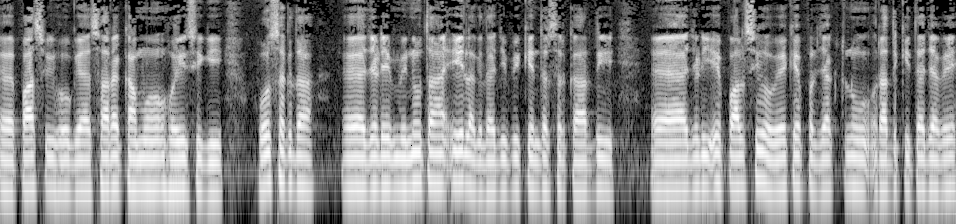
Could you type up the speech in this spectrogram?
ਅਹ, ਪਾਸ ਵੀ ਹੋ ਗਿਆ ਸਾਰਾ ਕੰਮ ਹੋਈ ਸੀਗੀ ਹੋ ਸਕਦਾ ਅਹ, ਜਿਹੜੇ ਮੈਨੂੰ ਤਾਂ ਇਹ ਲੱਗਦਾ ਜੀ ਵੀ ਕੇਂਦਰ ਸਰਕਾਰ ਦੀ ਅਹ, ਜਿਹੜੀ ਇਹ ਪਾਲਿਸੀ ਹੋਵੇ ਕਿ ਪ੍ਰੋਜੈਕਟ ਨੂੰ ਰੱਦ ਕੀਤਾ ਜਾਵੇ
